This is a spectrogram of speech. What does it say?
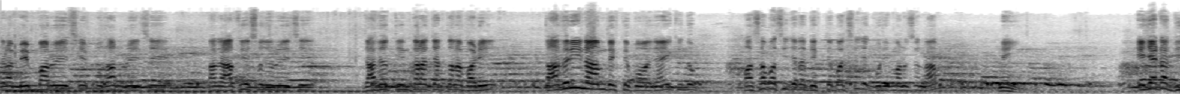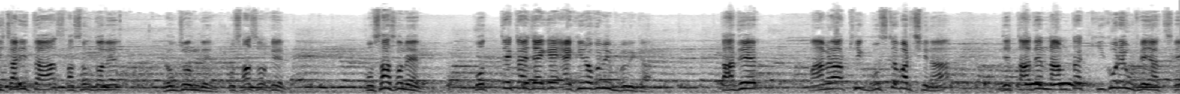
যারা মেম্বার রয়েছে, প্রধান রয়েছে, তাদের আত্মীয় স্বজন রয়েছে যাদের তিনতলা, চারতলা বাড়ি, তাদেরই নাম দেখতে পাওয়া যায়, কিন্তু পাশাপাশি যেটা দেখতে পাচ্ছি যে গরিব মানুষের নাম নেই। এই যে একটা দ্বিচারিতা শাসক দলের লোকজনদের, প্রশাসকের, প্রশাসনের প্রত্যেকটা জায়গায় একই রকমই ভূমিকা। তাদের আমরা ঠিক বুঝতে পারছি না যে তাদের নামটা কি করে উঠে যাচ্ছে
